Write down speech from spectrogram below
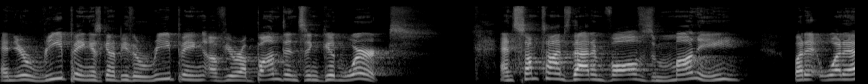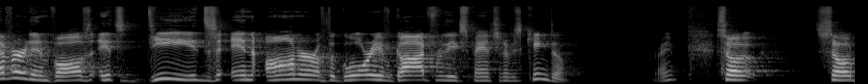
and your reaping is going to be the reaping of your abundance in good works. And sometimes that involves money but it, whatever it involves, it's deeds in honor of the glory of God for the expansion of his kingdom. Right? So, so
